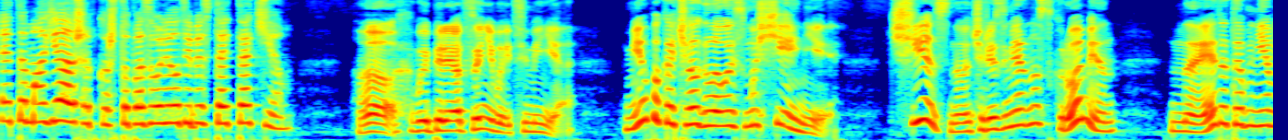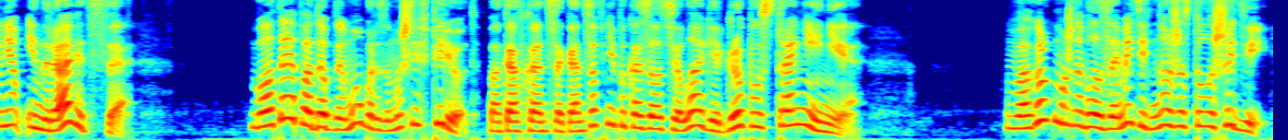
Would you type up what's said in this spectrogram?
Это моя ошибка, что позволила тебе стать таким. Ах, вы переоцениваете меня. Мю покачал головой в смущении. Честно, он чрезмерно скромен. На это-то мне в нем и нравится. Болтая подобным образом, мы шли вперед, пока в конце концов не показался лагерь группы устранения. Вокруг можно было заметить множество лошадей,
